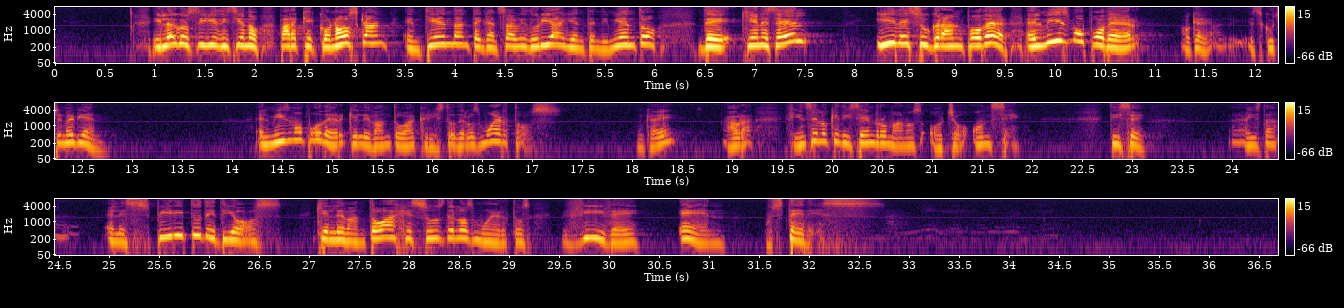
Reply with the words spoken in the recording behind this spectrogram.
Y luego sigue diciendo, para que conozcan, entiendan, tengan sabiduría y entendimiento de quién es Él y de su gran poder. El mismo poder, ok, escúchenme bien, el mismo poder que levantó a Cristo de los muertos. Ok, Ahora, fíjense lo que dice en Romanos 8:11. Dice, ahí está, el Espíritu de Dios, quien levantó a Jesús de los muertos, vive en ustedes.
